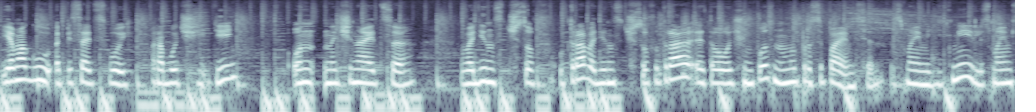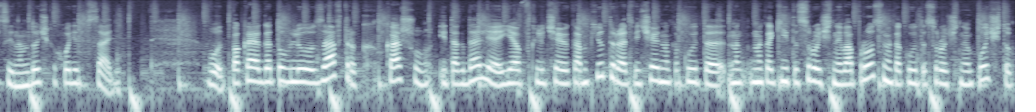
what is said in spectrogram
Я могу описать свой рабочий день. Он начинается в 11 часов утра. В 11 часов утра это очень поздно. Мы просыпаемся с моими детьми или с моим сыном. Дочка ходит в садик. Вот, пока я готовлю завтрак, кашу и так далее, я включаю компьютер и отвечаю на, какую-то, на, на какие-то срочные вопросы, на какую-то срочную почту.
